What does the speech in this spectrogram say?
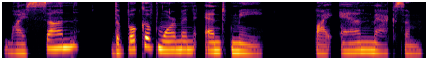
My Son, the Book of Mormon, and Me by Anne Maxim.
